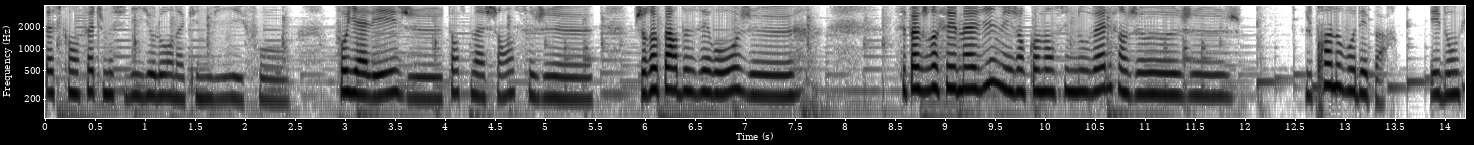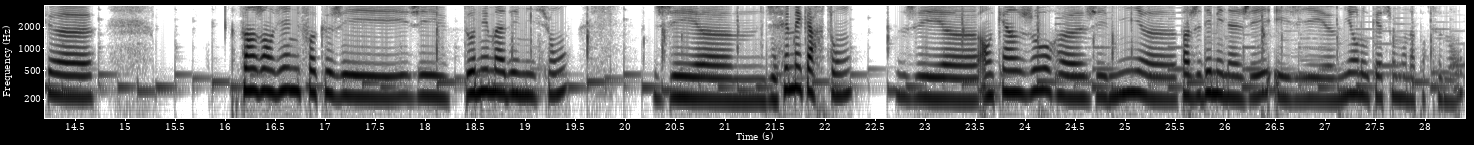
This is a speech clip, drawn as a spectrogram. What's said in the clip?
parce qu'en fait, je me suis dit, YOLO, on n'a qu'une vie, il faut, faut y aller, je tente ma chance, je, je repars de zéro, je. C'est pas que je refais ma vie, mais j'en commence une nouvelle, enfin, je, je, je, prends un nouveau départ. Et donc, fin janvier, une fois que j'ai donné ma démission, euh, j'ai fait mes cartons. J'ai euh, en 15 jours, euh, j'ai mis, enfin j'ai déménagé et j'ai mis en location mon appartement.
